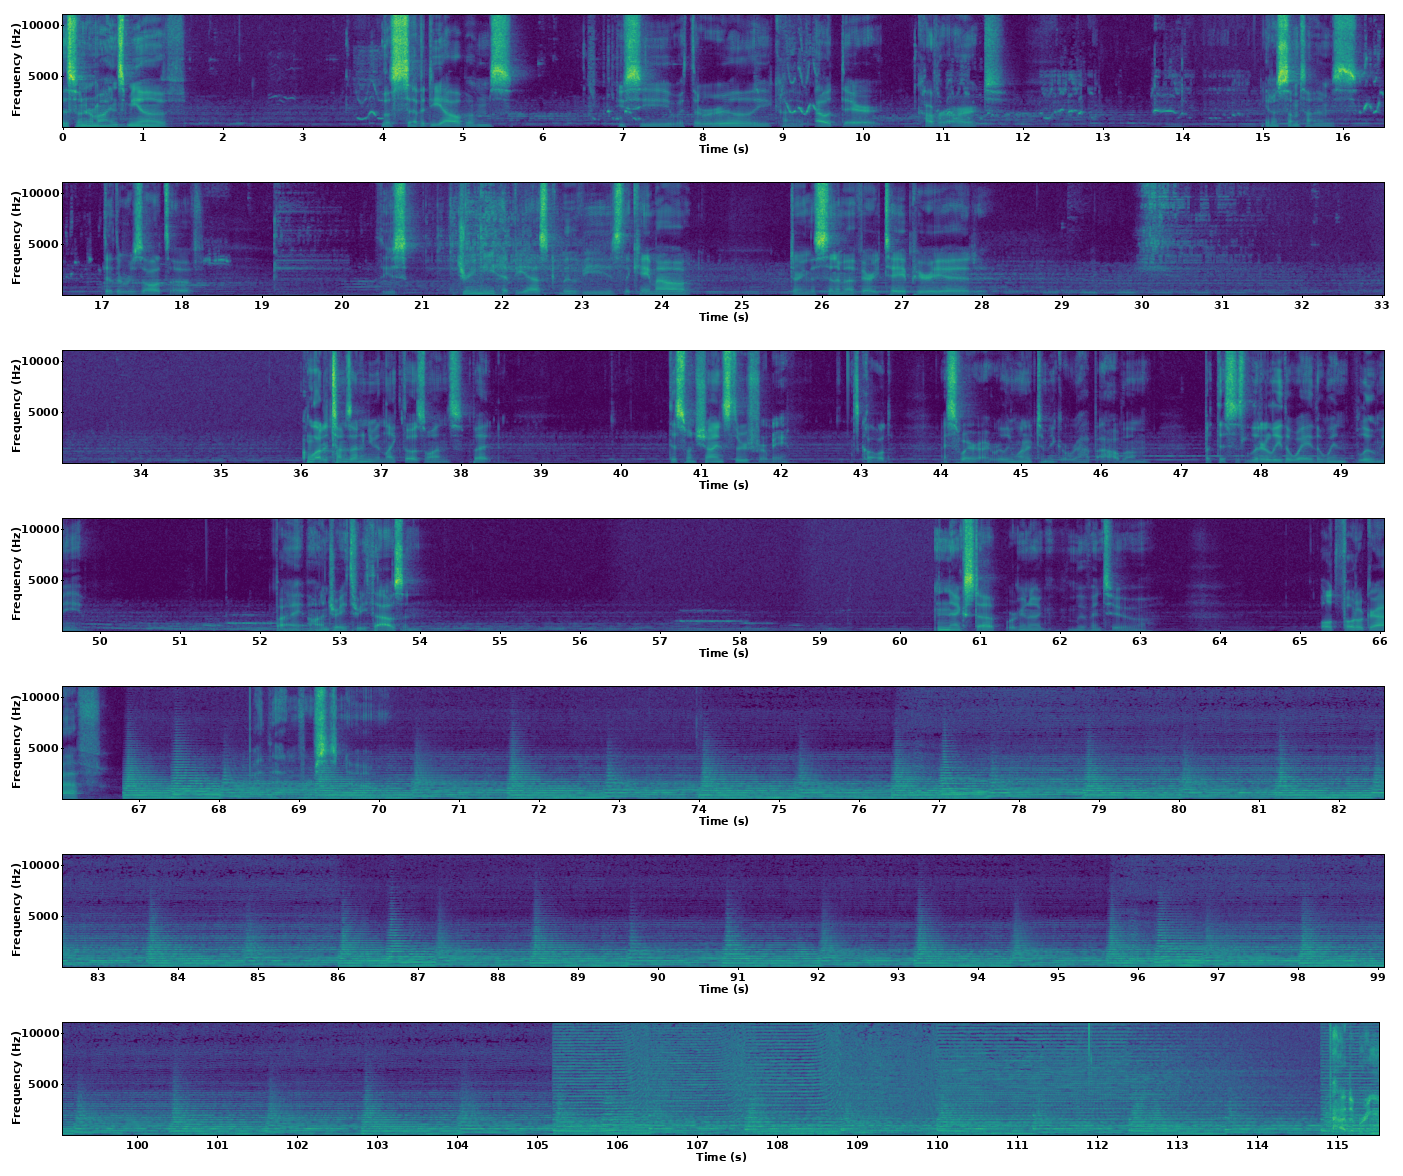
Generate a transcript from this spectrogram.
This one reminds me of those 70 albums you see with the really kind of out there cover art. You know, sometimes they're the result of these dreamy hippie-esque movies that came out during the cinema verite period. A lot of times I don't even like those ones, but this one shines through for me. It's called I swear I really wanted to make a rap album, but this is literally the way the wind blew me by Andre 3000. Next up, we're gonna move into old photograph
